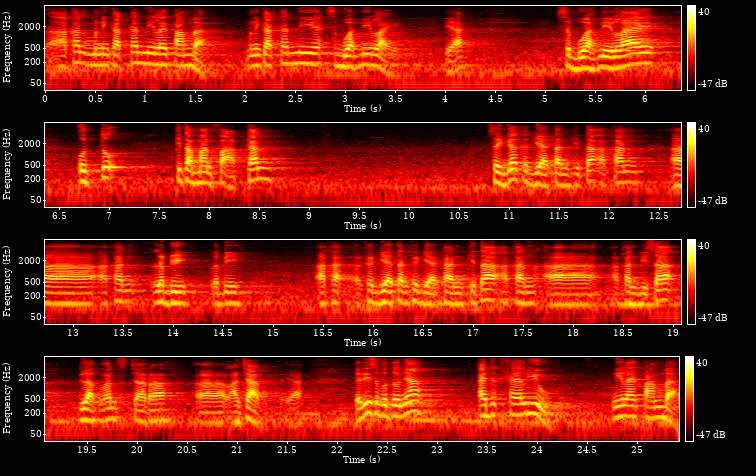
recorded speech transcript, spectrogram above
akan meningkatkan nilai tambah, meningkatkan nilai, sebuah nilai, ya. Sebuah nilai untuk kita manfaatkan sehingga kegiatan kita akan uh, akan lebih lebih kegiatan-kegiatan kita akan uh, akan bisa dilakukan secara uh, lancar ya. Jadi sebetulnya added value, nilai tambah,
